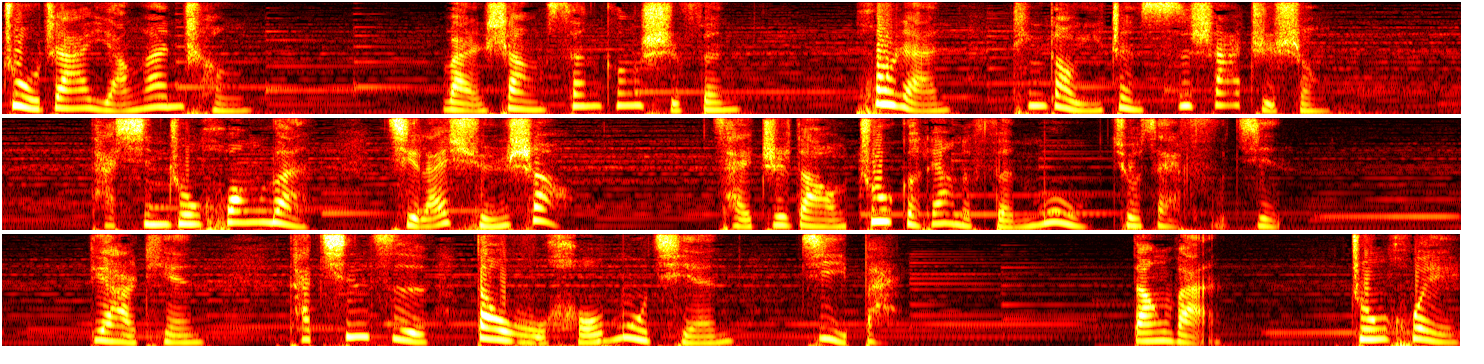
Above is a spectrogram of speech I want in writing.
驻扎阳安城。晚上三更时分，忽然听到一阵厮杀之声，他心中慌乱，起来巡哨，才知道诸葛亮的坟墓就在附近。第二天，他亲自到武侯墓前祭拜。当晚，钟会。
